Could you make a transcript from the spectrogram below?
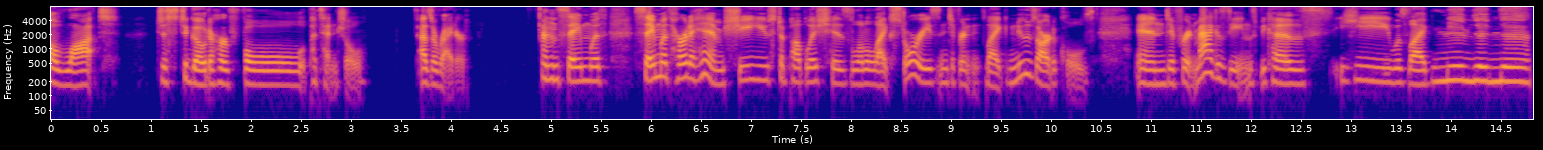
a lot just to go to her full potential as a writer and same with same with her to him she used to publish his little like stories in different like news articles and different magazines because he was like nah, nah, nah,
